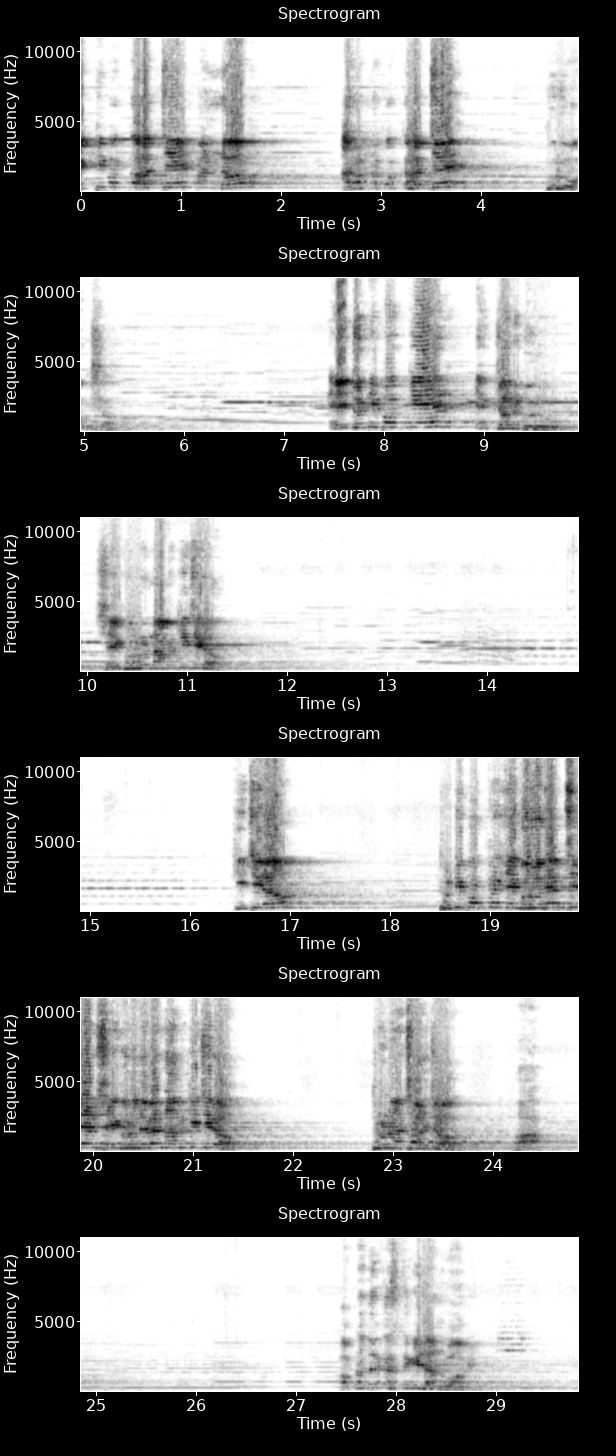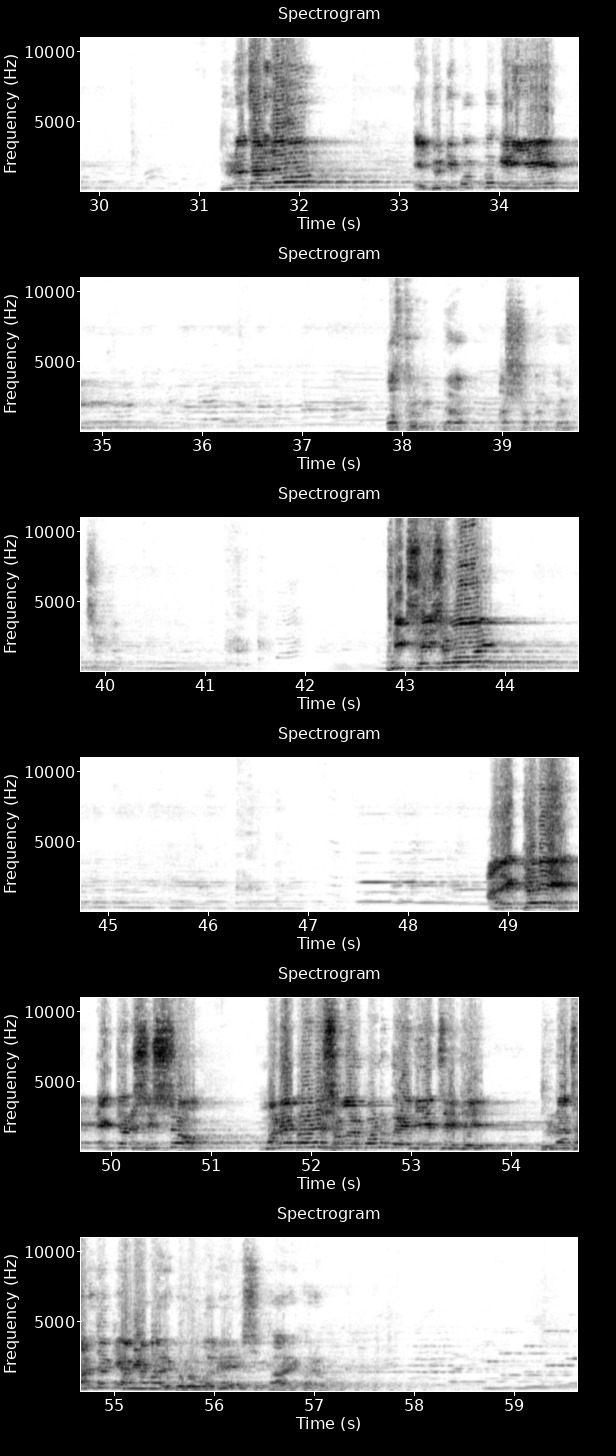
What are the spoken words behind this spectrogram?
একটি পক্ষ হচ্ছে পাণ্ডব, আর অন্য পক্ষ হচ্ছে কুরু বংশ। এই দুটি পক্ষের একজন গুরু, সেই গুরুর নাম কি ছিল? ছিল? দুটি পক্ষের যে গুরুদেব ছিলেন, সেই গুরুদেবের নাম কি ছিল? দ্রোণাচার্য। আপনাদের কাছ থেকে জানব আমি। দ্রোণাচার্য, এই দুটি পক্ষকে নিয়ে অস্ত্রবিদ্যা আস্বাদন করাচ্ছে ঠিক সেই সময় একজন শিষ্য মনে প্রাণে সমর্পণ করে দিয়েছে যে, দ্রোণাচার্যকে আমি আমার গুরু বলে স্বীকার করব।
